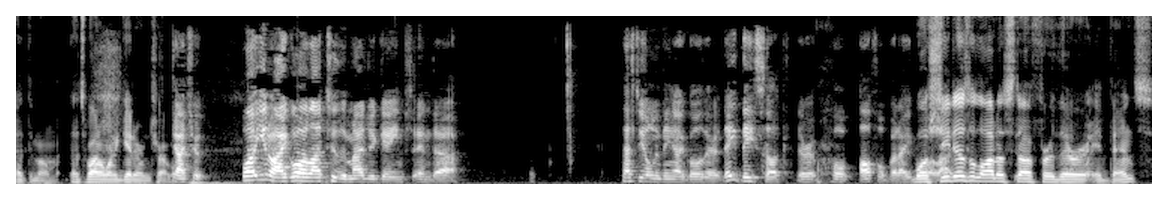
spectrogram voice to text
at the moment. That's why I don't want to get her in trouble. Got you. Well, you know, I go a lot to the Magic games, and uh, that's the only thing I go there. They they suck. They're awful, but I. Well, she does a lot of stuff for their events,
